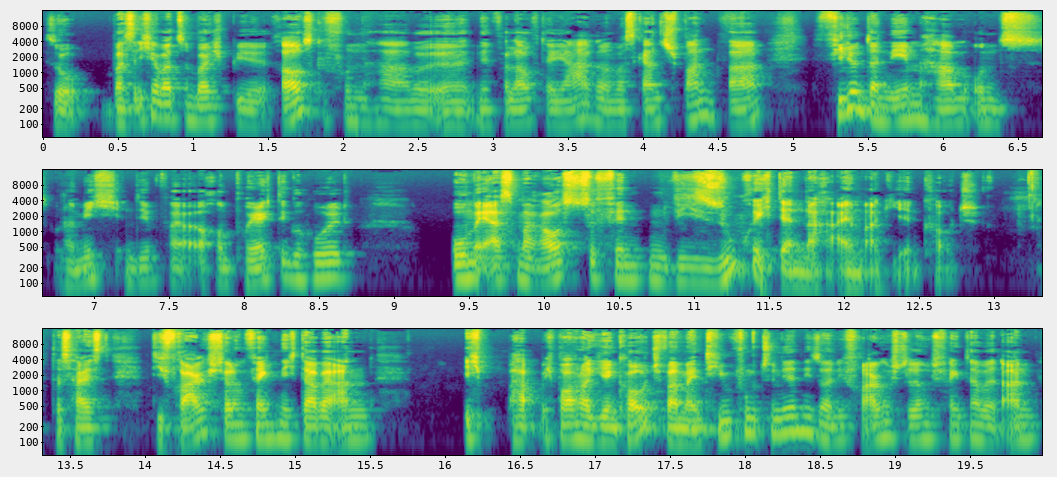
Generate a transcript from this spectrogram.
So, was ich aber zum Beispiel rausgefunden habe äh, in dem Verlauf der Jahre, was ganz spannend war, viele Unternehmen haben uns oder mich in dem Fall auch in Projekte geholt, um erstmal rauszufinden, wie suche ich denn nach einem agilen Coach. Das heißt, die Fragestellung fängt nicht dabei an, ich, hab, ich brauche einen agilen Coach, weil mein Team funktioniert nicht, sondern die Fragestellung fängt damit an,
